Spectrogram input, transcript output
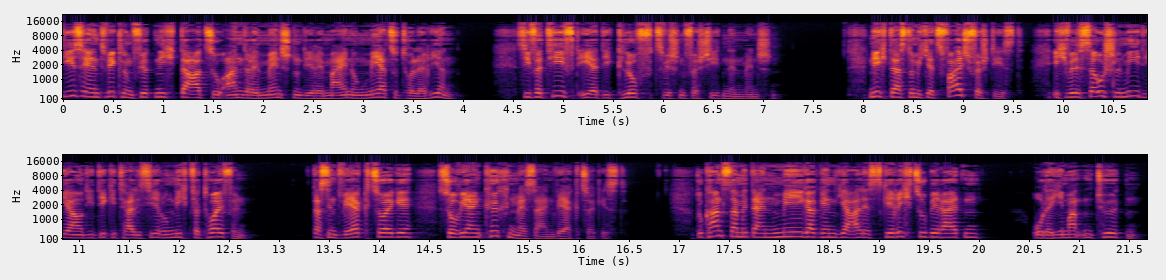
Diese Entwicklung führt nicht dazu, andere Menschen und ihre Meinung mehr zu tolerieren. Sie vertieft eher die Kluft zwischen verschiedenen Menschen. Nicht, dass du mich jetzt falsch verstehst. Ich will Social Media und die Digitalisierung nicht verteufeln. Das sind Werkzeuge, so wie ein Küchenmesser ein Werkzeug ist. Du kannst damit ein mega geniales Gericht zubereiten oder jemanden töten.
